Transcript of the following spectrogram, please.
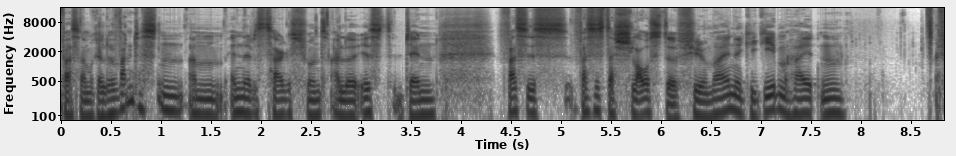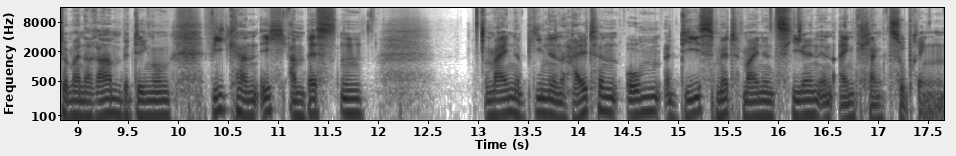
was am relevantesten am Ende des Tages für uns alle ist. Denn was ist, was ist das Schlauste für meine Gegebenheiten, für meine Rahmenbedingungen? Wie kann ich am besten meine Bienen halten, um dies mit meinen Zielen in Einklang zu bringen.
